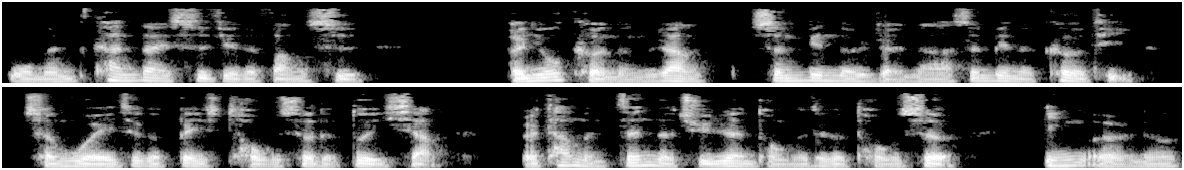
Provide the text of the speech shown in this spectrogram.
我们看待世界的方式，很有可能让身边的人啊、身边的客体成为这个被投射的对象，而他们真的去认同了这个投射，因而呢，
